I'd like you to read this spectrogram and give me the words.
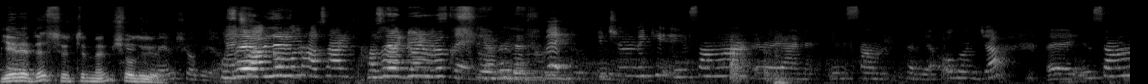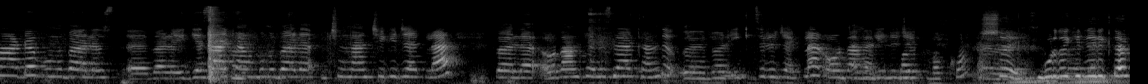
yere de sürtünmemiş oluyor. sürtünmemiş oluyor. Uzayabilir- hasar, hasar uzayabilir ve görmesi de engellenir. Ve içindeki insanlar e, yani insan tabii olunca e, insanlar da bunu böyle e, böyle gezerken bunu böyle içinden çekecekler. Böyle oradan temizlerken de e, böyle ittirecekler. Oradan gelecek vakum. Şey, buradaki delikten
